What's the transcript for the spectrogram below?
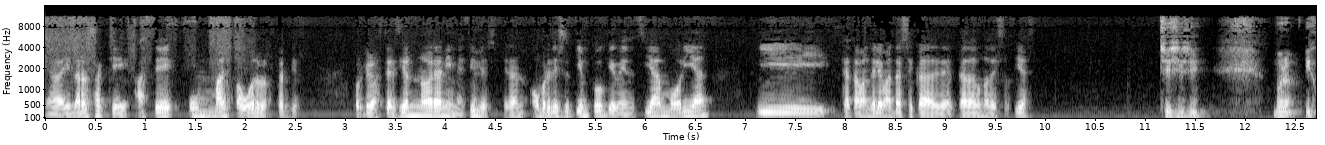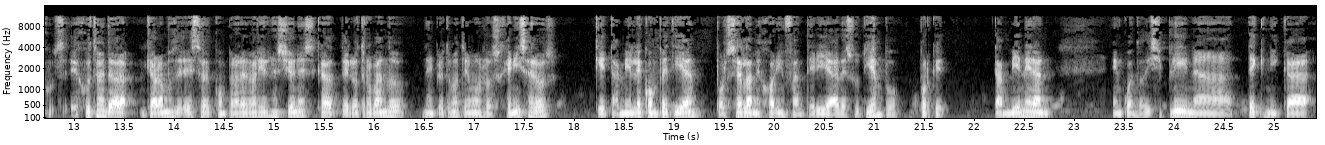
en la leyenda rosa que hace un mal favor a los tercios. Porque los tercios no eran invencibles, eran hombres de su tiempo que vencían, morían y trataban de levantarse cada, cada uno de sus días. Sí, sí, sí. Bueno, y eh, justamente ahora que hablamos de eso de comprar varias naciones, claro, del otro bando, en el Toma tenemos los genízaros, que también le competían por ser la mejor infantería de su tiempo, porque también eran, en cuanto a disciplina, técnica,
